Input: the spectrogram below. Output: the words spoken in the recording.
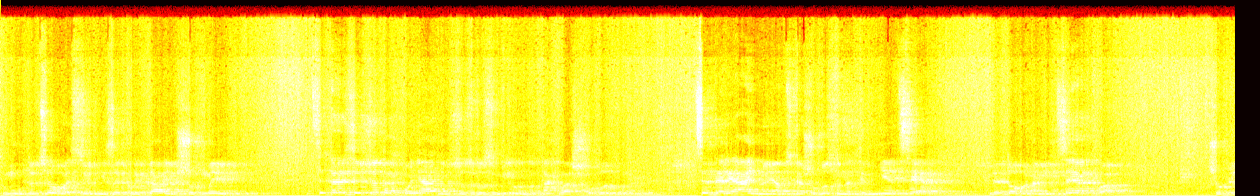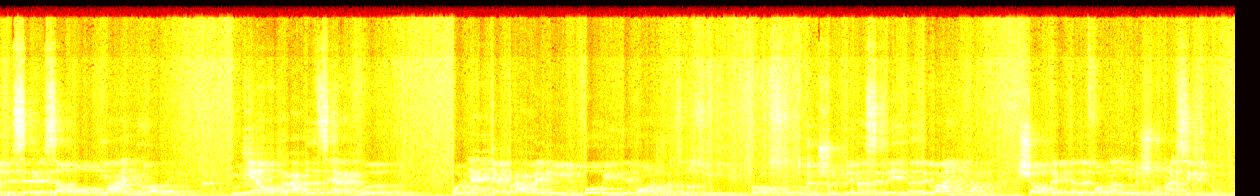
Тому до цього вас сьогодні закликаю, щоб ми. Це кажеться, все так понятно, все зрозуміло, але так важко виконати. Це нереально, я вам скажу, виконати вне церкви. Для того нам і церква, щоб люди це не самообманювали. Вне огради церкви поняття правильної любові не можна зрозуміти просто, тому що людина сидить на там, щелкає телефон, вона думає, що у нас є люди.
